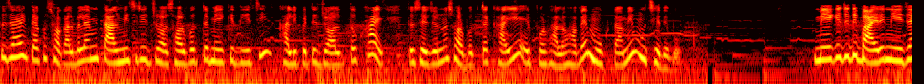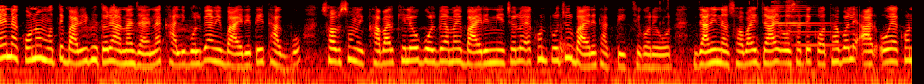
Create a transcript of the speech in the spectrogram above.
তো যাই হোক, দেখো সকালবেলা আমি তালমিছরির জ- শরবতটা মেয়েকে দিয়েছি। খালি পেটে জল তো খাই তো সেই জন্য শরবতটা খাইয়ে এরপর ভালোভাবে মুখটা আমি মুছে দেবো। মেয়েকে যদি বাইরে নিয়ে যায় না, কোনো মতে বাড়ির ভেতরে আনা যায় না। খালি বলবে, আমি বাইরেতেই থাকব। সব সময় খাবার খেলেও বলবে, আমায় বাইরে নিয়ে চলো। এখন প্রচুর বাইরে থাকতে ইচ্ছে করে ওর। জানি না, সবাই যায় ওর সাথে কথা বলে, আর ও এখন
